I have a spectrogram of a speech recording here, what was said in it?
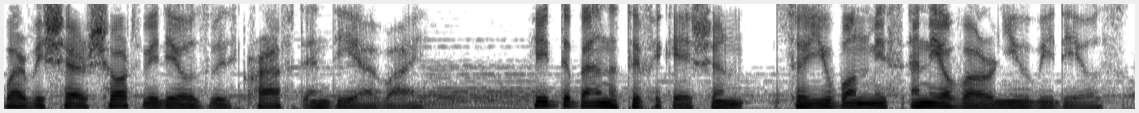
where we share short videos with craft and DIY. Hit the bell notification so you won't miss any of our new videos.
